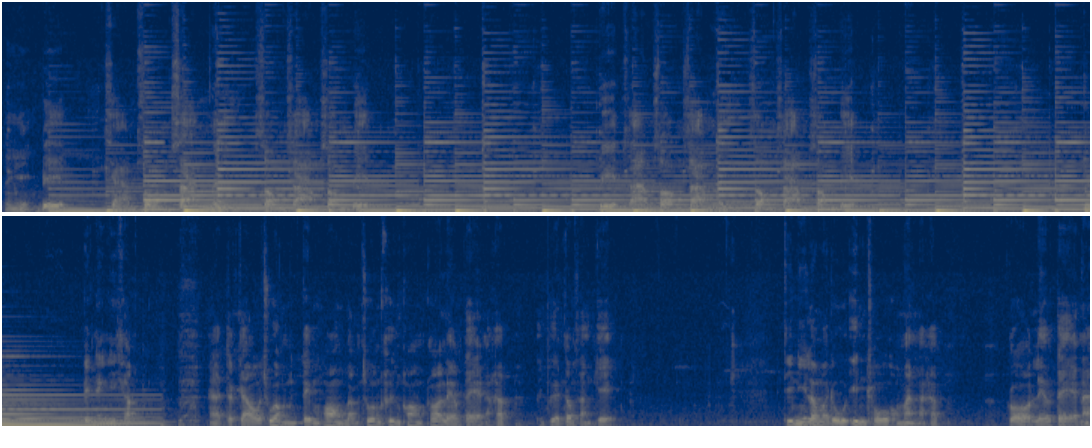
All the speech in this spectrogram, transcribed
อย่างนี้เบสสามสองสามหนึ่งสองสามสองเบสเบสสามสองสามหนึ่งสองสามสองเบสเป็นอย่างนี้ครับ อาจจะเกาช่วงเต็มห้องบางช่วงครึ่งห้องก็แล้วแต่นะครับ พื่อนๆต้องสังเกต ทีนี้เรามาดูอินโทรของมันนะครับ ก็แล้วแต่นะ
